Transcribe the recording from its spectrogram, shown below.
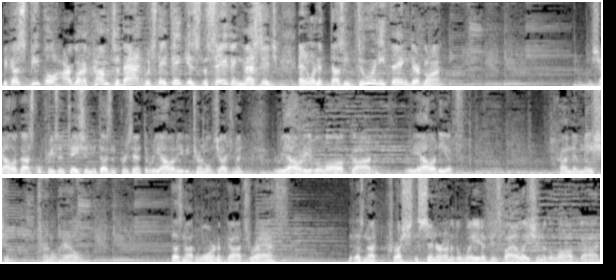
Because people are going to come to that which they think is the saving message, and when it doesn't do anything, they're gone. A shallow gospel presentation that doesn't present the reality of eternal judgment, the reality of the law of God, the reality of condemnation, eternal hell, does not warn of God's wrath, that does not crush the sinner under the weight of his violation of the law of God,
